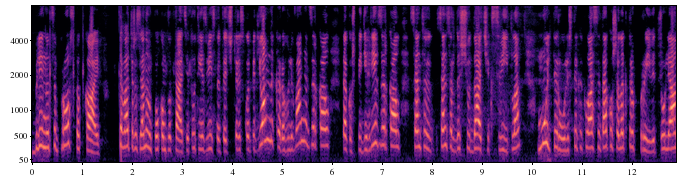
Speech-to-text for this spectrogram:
Блін, ну це просто кайф. Давайте розглянемо по комплектації. Тут є, звісно, це 4 склопідйомники, регулювання дзеркал, також підігрів дзеркал, сенсор, сенсор дощу, датчик світла, мультируль, ось такий класний, також електропривід руля.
